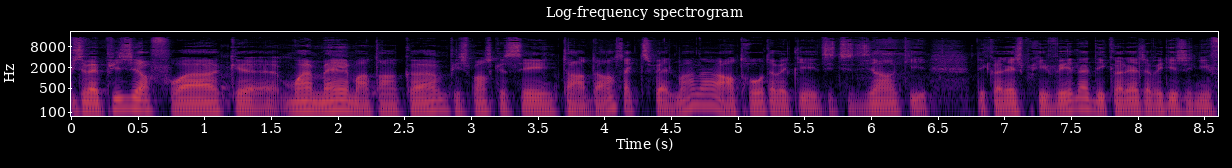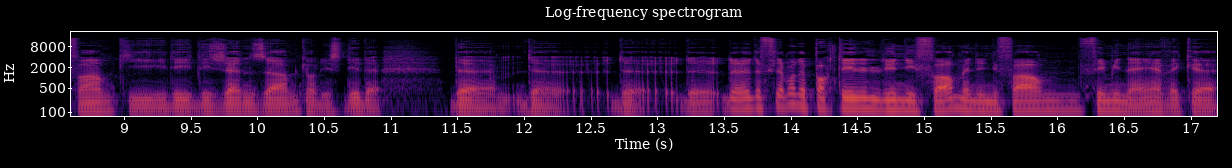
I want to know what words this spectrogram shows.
Puis ça fait plusieurs fois que moi-même, en tant qu'homme, puis je pense que c'est une tendance actuellement, là, entre autres avec les étudiants qui, des collèges privés, là, des collèges avec des uniformes, qui, des, des jeunes hommes qui ont décidé de, de, de, de, de, finalement de porter l'uniforme, un uniforme féminin avec euh,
